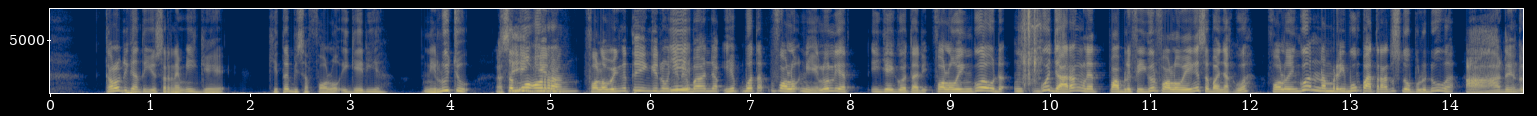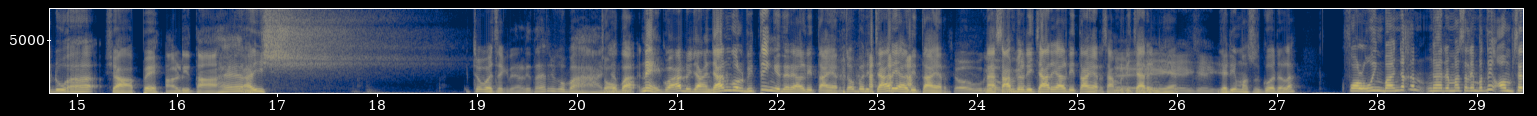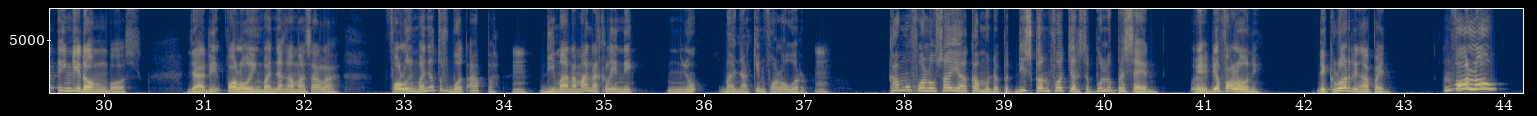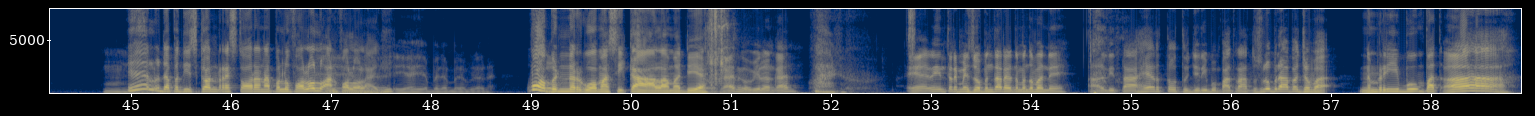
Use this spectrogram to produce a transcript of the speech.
Kalau diganti username IG, kita bisa follow IG dia. Nih lucu. Nah, Semua tinggi orang. dong. followingnya tinggi dong Iya, jadi banyak. Iya buat apa follow nih? Lu lihat IG gue tadi. Following gue udah gue jarang lihat public figure followingnya sebanyak gue. Following gue 6422. Ada yang kedua, Siapa? Aldi Taher. Aish. Coba cek deh, Aldi Taher juga banyak. Coba. kok. Nih, gua aduh jangan-jangan gue lebih tinggi dari Aldi Tahir. Coba dicari Aldi buka, nah, sambil buka. dicari Aldi Tahir, sambil Eh, dicari eh, nih ya. eh, eh, eh. Jadi maksud gua adalah following banyak kan nggak ada masalah. Yang penting omset tinggi dong, Bos. Jadi following banyak nggak masalah. Following banyak terus buat apa? Hmm. Di mana-mana klinik banyakin follower. Hmm. Kamu follow saya, kamu dapat diskon voucher 10%. Eh, dia follow nih. Dia keluar dia ngapain? Unfollow. Hmm. Ya, lu dapat diskon restoran apa lu follow, lu Iya, unfollow iya, lagi. Iya, iya benar benar benar. Wah, Oh. bener gua masih kalah sama dia. Tuh kan gue bilang kan. Waduh. Ya ini intermezzo bentar ya teman-teman nih. Aldi Taher tuh 7400. Lu berapa coba? 6004 Ah,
